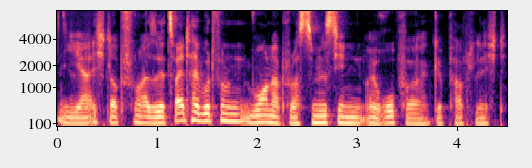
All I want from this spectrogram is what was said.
Ja, ich glaube schon. Also der zweite Teil wurde von Warner Bros. zumindest hier in Europa gepublished.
